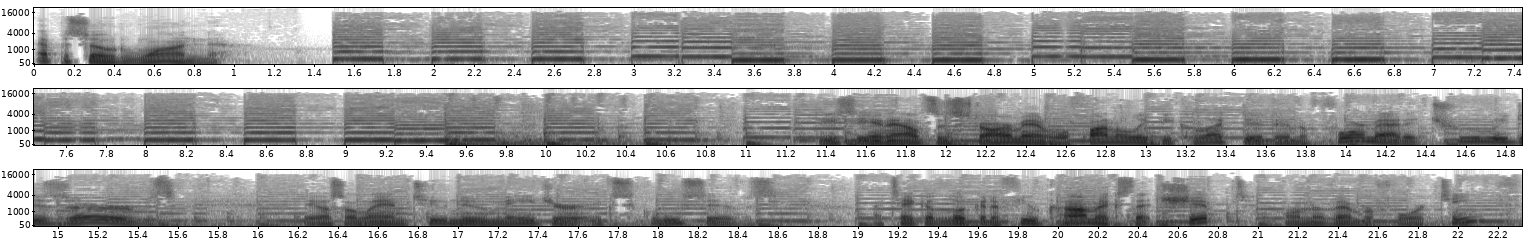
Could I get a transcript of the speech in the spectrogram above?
Episode 1. DC announces Starman will finally be collected in a format it truly deserves. They also land two new major exclusives. I take a look at a few comics that shipped on November 14th.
